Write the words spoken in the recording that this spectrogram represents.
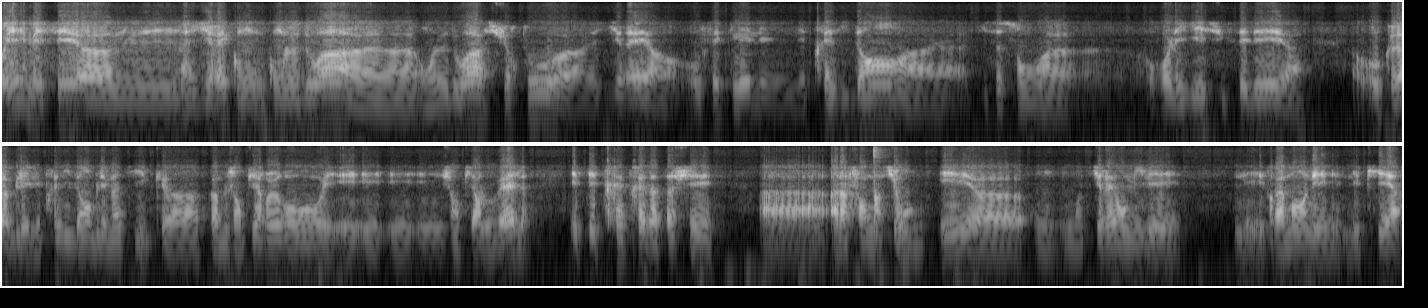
oui, mais c'est... Euh je dirais qu'on qu le doit, euh, on le doit surtout, euh, je dirais, au fait que les, les, les présidents euh, qui se sont euh, relayés, succédés euh, au club, les, les, présidents emblématiques euh, comme Jean-Pierre Euro et, et, et Jean-Pierre Louvel, étaient très très attachés à, à la formation et on, on, dirait ont mis les, les vraiment les, les pierres,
